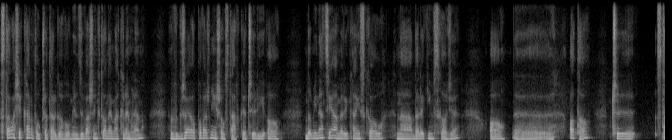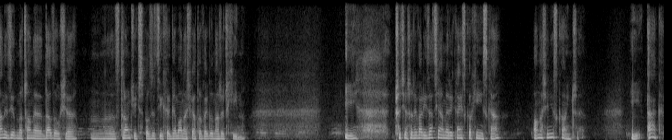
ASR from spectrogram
stała się kartą przetargową między Waszyngtonem a Kremlem w grze o poważniejszą stawkę, czyli o dominację amerykańską na Dalekim Wschodzie, o, e, o to, czy Stany Zjednoczone dadzą się strącić z pozycji hegemona światowego na rzecz Chin. I przecież rywalizacja amerykańsko-chińska, ona się nie skończy. I tak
